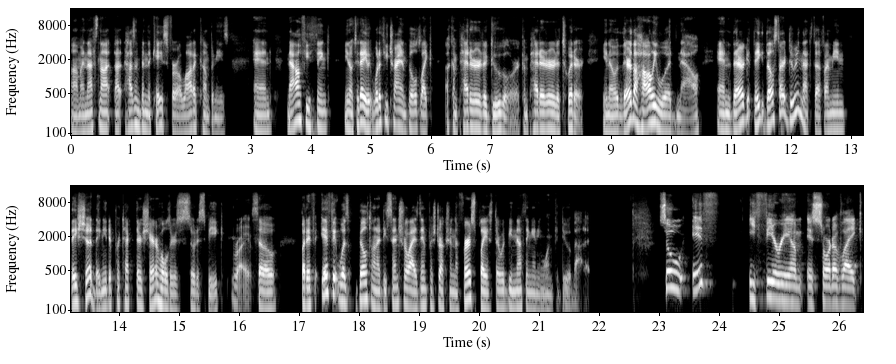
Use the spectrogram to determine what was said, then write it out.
Um, and that's not that hasn't been the case for a lot of companies. And now if you think you know today what if you try and build like a competitor to google or a competitor to twitter? You know they're the hollywood now and they're they, they'll start doing that stuff. I mean they should they need to protect their shareholders so to speak Right. so but if if it was built on a decentralized infrastructure in the first place there would be nothing anyone could do about it So if Ethereum is sort of like,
